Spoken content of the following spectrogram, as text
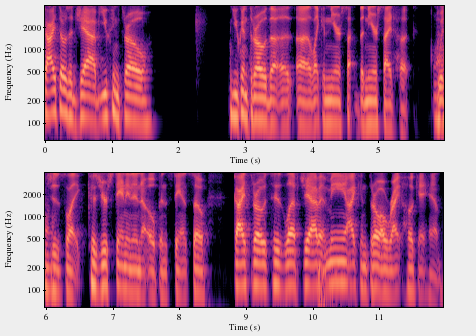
Guy throws a jab you can throw you can throw the uh like a near side the near side hook which Uh-huh. is like because you're standing in an open stance. So guy throws his left jab at me i can throw a right hook at him.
